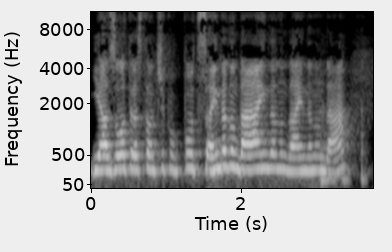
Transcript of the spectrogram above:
e as outras estão tipo, putz, ainda não dá, ainda não dá, ainda não dá.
